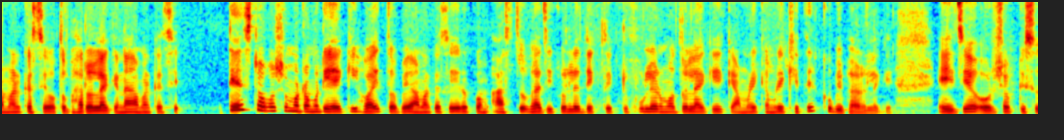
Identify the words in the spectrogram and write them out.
আমার কাছে অত ভালো লাগে না। আমার কাছে টেস্ট অবশ্য মোটামুটি একই হয়। তবে আমার কাছে এরকম আস্ত ভাজি করলে দেখতে একটু ফুলের মতো লাগে। কামড়ে কামড়ে খেতে খুবই ভালো লাগে। এই যে ওর সব কিছু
